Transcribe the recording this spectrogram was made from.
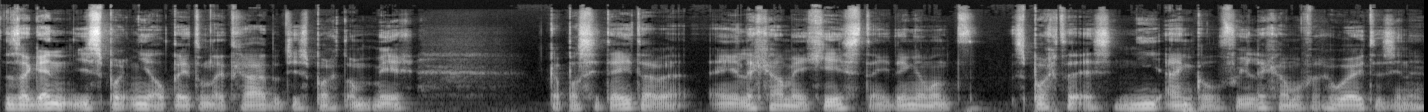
Dus again, je sport niet altijd omdat je het graag doet, je sport om meer capaciteit te hebben en je lichaam en je geest en je dingen, want sporten is niet enkel voor je lichaam of er goed uit te zien. Hè.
